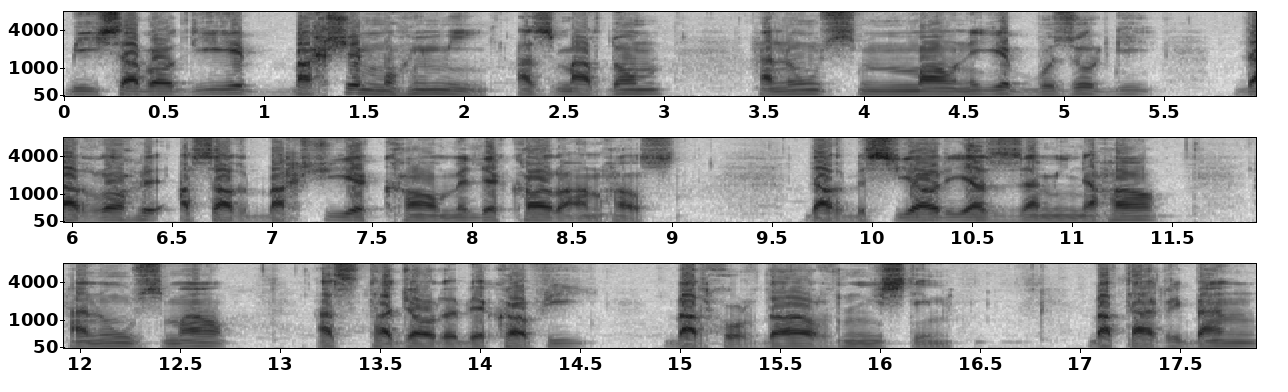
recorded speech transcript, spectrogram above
بیسوادی بخش مهمی از مردم هنوز مانع بزرگی در راه اثر بخشی کامل کار آنهاست. در بسیاری از زمینه ها هنوز ما از تجارب کافی برخوردار نیستیم و تقریبا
